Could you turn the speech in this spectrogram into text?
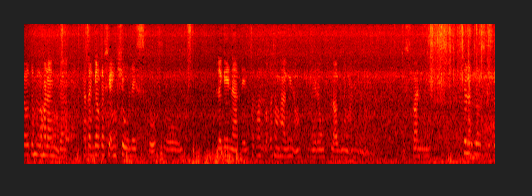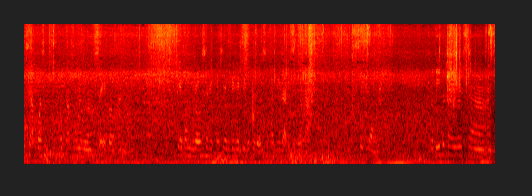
So, itong halangga. Natanggal kasi ang shoeless ko. So, lagay natin. Saka lakas ang hangin, oh. Mayroong plug ng ano doon. Spanish. So, nag-grocery kasi ako. So, pupunta ko ngayon sa ibang ano. Sa ibang grocery kasi yung binibili ko doon sa kabila is wala. So, yun. So, dito tayo sa ano,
